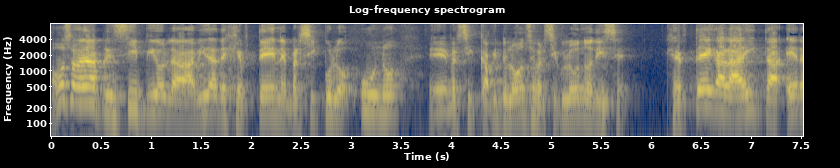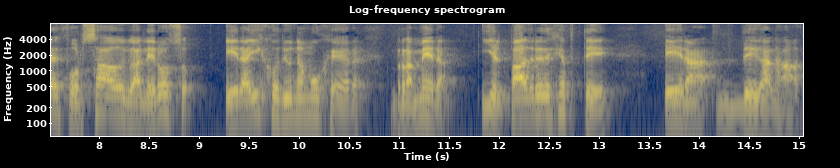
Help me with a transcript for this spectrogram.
Vamos a ver al principio la vida de Jefté en el versículo 1, eh, capítulo 11, versículo 1 dice, Jefté Galaíta era esforzado y valeroso, era hijo de una mujer ramera, y el padre de Jefté era de Galaad.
